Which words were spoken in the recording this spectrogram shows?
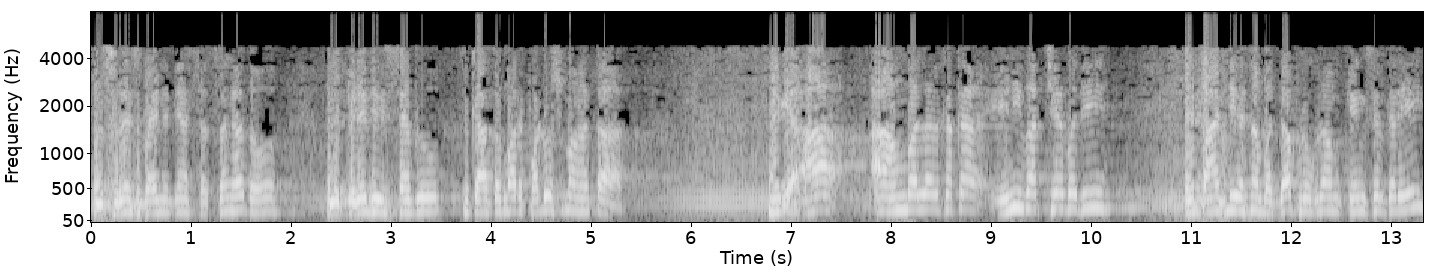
પણ સુરેશભાઈને ત્યાં સત્સંગ હતો અને પેલે દિવસે સાંભળ્યું કે આ તો મારે પડોશમાં હતા. કે આ આ અંબાલાલ કાકા, એની વાત છે બધી? અને પાંચ દિવસના બધા પ્રોગ્રામ કેન્સલ કરી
